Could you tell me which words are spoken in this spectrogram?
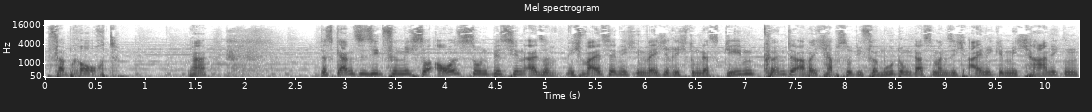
verbraucht. Ja. Das Ganze sieht für mich so aus, so ein bisschen, also ich weiß ja nicht, in welche Richtung das gehen könnte, aber ich habe so die Vermutung, dass man sich einige Mechaniken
